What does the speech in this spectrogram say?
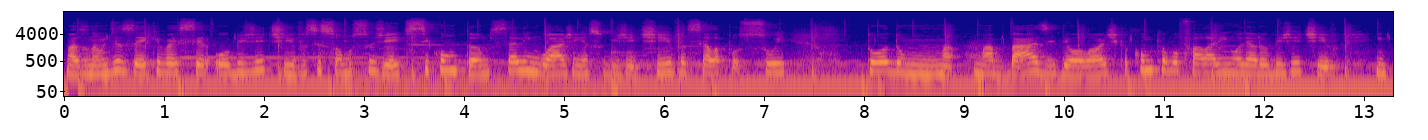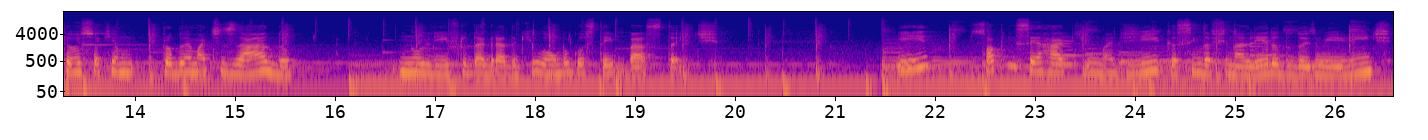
mas não dizer que vai ser objetivo se somos sujeitos, se contamos, se a linguagem é subjetiva, se ela possui toda uma, uma base ideológica, como que eu vou falar em olhar objetivo? Então isso aqui é problematizado no livro da Grada Quilombo, gostei bastante. E só para encerrar aqui uma dica assim da finaleira do 2020,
